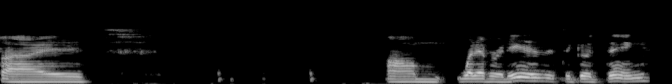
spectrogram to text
But um, whatever it is, it's a good thing.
